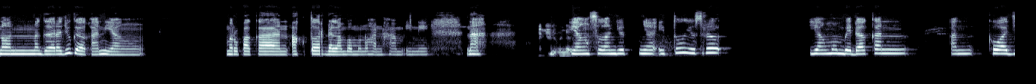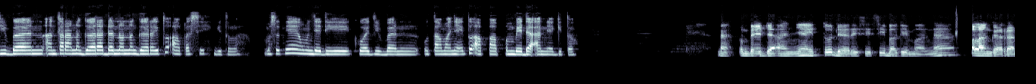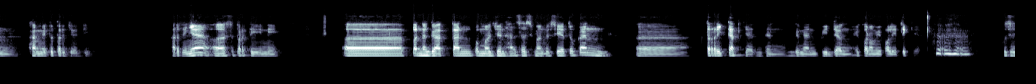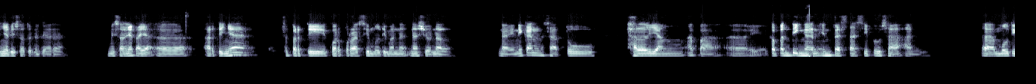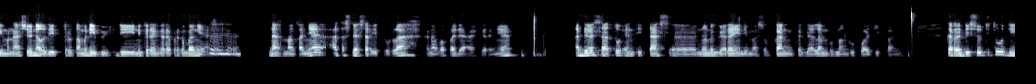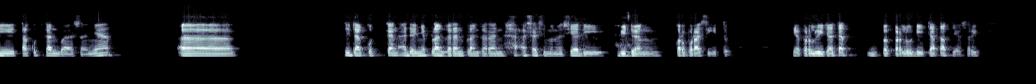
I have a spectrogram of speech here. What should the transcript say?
non negara juga kan yang merupakan aktor dalam pemenuhan HAM ini. Nah, benar, yang selanjutnya itu Yusril yang membedakan an kewajiban antara negara dan non negara itu apa sih gitu loh? Maksudnya yang menjadi kewajiban utamanya itu apa pembedaannya gitu? Nah, pembedaannya itu dari sisi bagaimana pelanggaran HAM itu terjadi. Artinya uh, seperti ini uh, penegakan pemajuan hak asasi manusia itu kan uh, terikat ya dengan, dengan bidang ekonomi politik ya, khususnya di suatu negara. Misalnya kayak uh, artinya seperti korporasi multinasional. Nah ini kan satu hal yang apa uh, kepentingan investasi perusahaan uh, multinasional di terutama di di negara-negara berkembang ya. Nah makanya atas dasar itulah kenapa pada akhirnya ada satu entitas uh, non negara yang dimasukkan ke dalam pemangku kewajiban. Karena di situ itu ditakutkan bahasanya uh, ditakutkan adanya pelanggaran-pelanggaran hak asasi manusia di bidang korporasi itu. Ya perlu dicatat, perlu dicatat ya, sorry.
